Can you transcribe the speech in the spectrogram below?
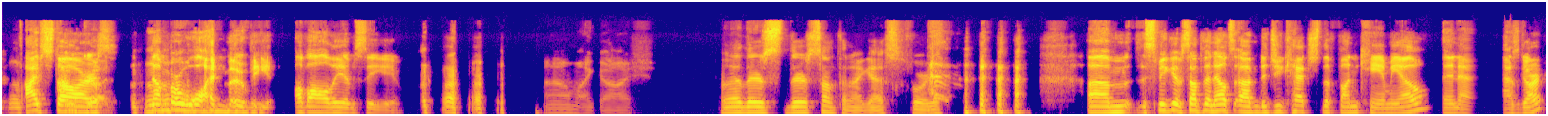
Five stars. Number one movie of all the MCU. Oh my gosh. Uh, there's there's something I guess for you. Um, speaking of something else, um, did you catch the fun cameo in Asgard?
